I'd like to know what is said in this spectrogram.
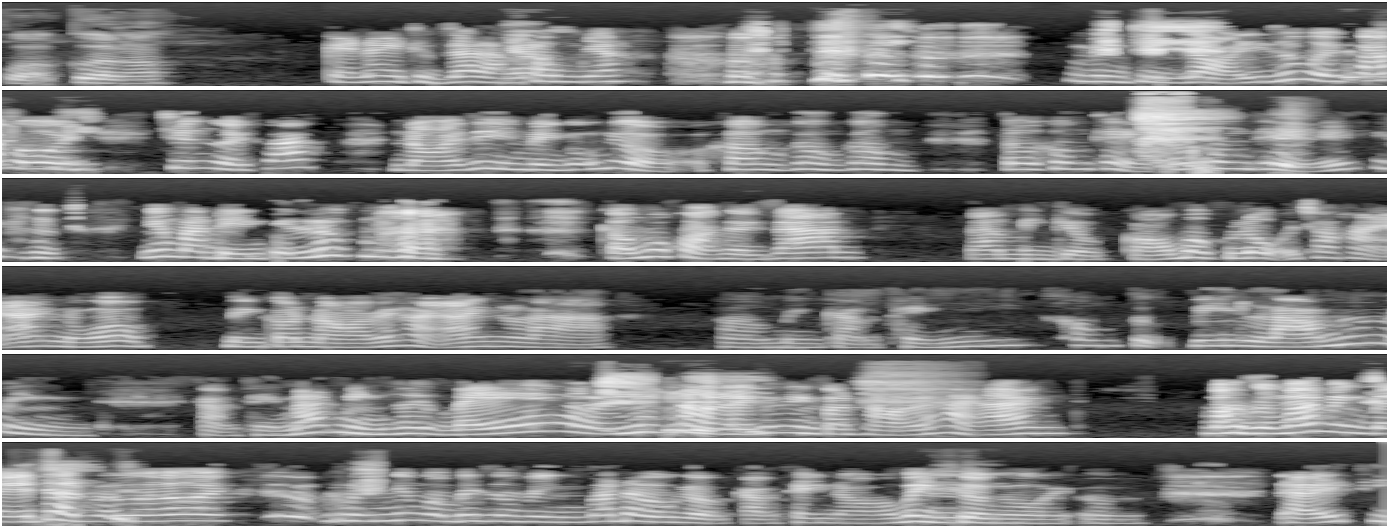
của cường không? Cái này thực ra là yeah. không nhá. Mình chỉ giỏi giúp người khác thôi chứ người khác nói gì mình cũng kiểu không không không tôi không thể tôi không thể. Nhưng mà đến cái lúc mà có một khoảng thời gian là mình kiểu có bộc lộ cho hải anh đúng không? Mình có nói với hải anh là uh, mình cảm thấy không tự tin lắm mình cảm thấy mắt mình hơi bé. Rồi như nào đấy mình còn nói với hải anh. Mặc dù mắt mình bé thật mọi người ơi. Ừ, nhưng mà bây giờ mình bắt đầu kiểu cảm thấy nó bình Ừ. thường rồi ừ. đấy thì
